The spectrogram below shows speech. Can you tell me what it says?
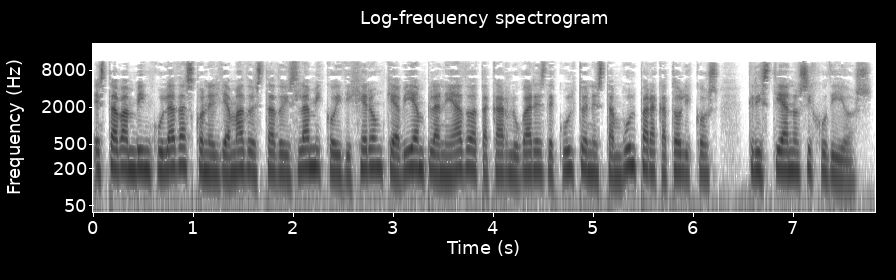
estaban vinculadas con el llamado Estado Islámico y dijeron que habían planeado atacar lugares de culto en Estambul para católicos, cristianos y judíos.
